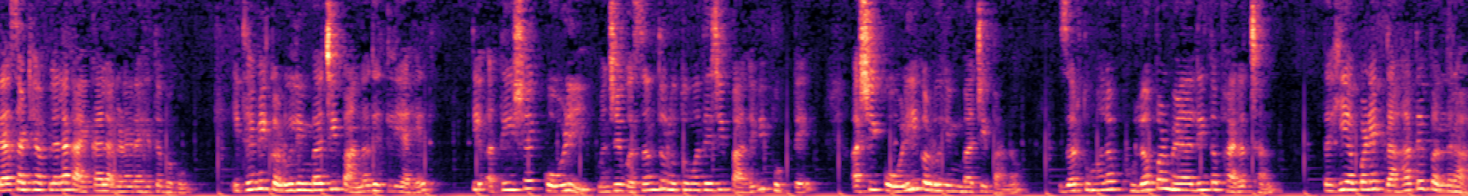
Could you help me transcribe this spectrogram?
त्यासाठी आपल्याला काय काय लागणार आहे ते बघू. इथे मी कडुलिंबाची पानं घेतली आहेत. ती अतिशय कोवळी म्हणजे वसंत ऋतूमध्ये जी पालवी फुटते अशी कोवळी कडुलिंबाची पानं जर तुम्हाला फुलं पण मिळाली तर फारच छान. तर ही आपण एक दहा ते पंधरा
